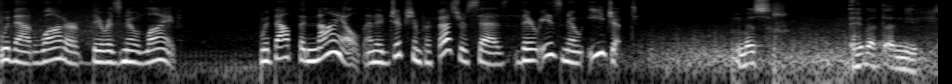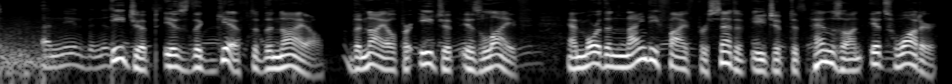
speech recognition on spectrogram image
Without water, there is no life. Without the Nile, an Egyptian professor says there is no Egypt. Egypt is the gift of the Nile. The Nile for Egypt is life and more than 95% of Egypt depends on its water,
